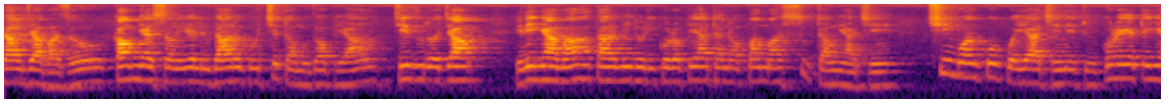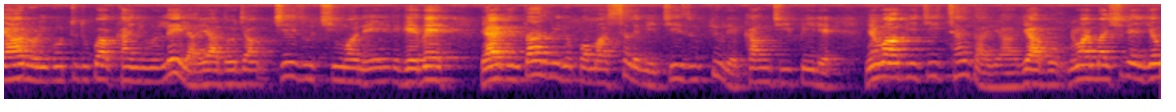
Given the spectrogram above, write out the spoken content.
တောင်းကြပါစို့ကောင်းမြတ်ဆုံးရဲ့လူသားတို့ကိုချစ်တော်မူသောဘုရားကျေးဇူးတော်ကြောင့်ဒီနေ့ညမှာတာရမီတို့ဒီကိုရောဘုရားထံတော်ပန်းမှာဆုတောင်းရခြင်းချီးမွမ်းကိုးကွယ်ရခြင်းနဲ့တူကိုရရဲ့တရားတော်တွေကိုတူတူကခံယူလေ့လာရသောကြောင့်ကျေးဇူးချီးမွမ်းတယ်တကယ်ပဲရာခင်သားသမီးတို့ပေါ်မှာဆက်လက်ပြီးကျေးဇူးပြုလေကောင်းကြီးပေးလေမြန်မာပြည်ကြီးချမ်းသာရာရဖို့မြန်မာမှာရှိတဲ့ယုံ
